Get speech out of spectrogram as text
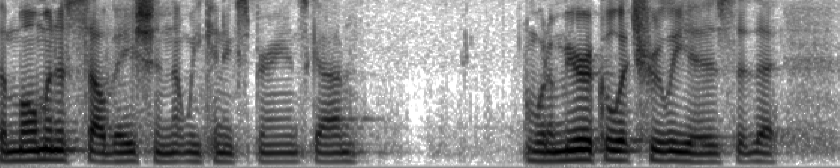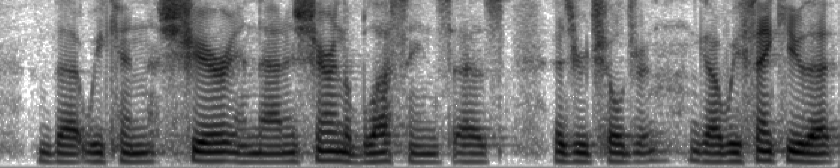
the moment of salvation that we can experience, God. What a miracle it truly is that, that, that we can share in that and share in the blessings as, as your children. God, we thank you that,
